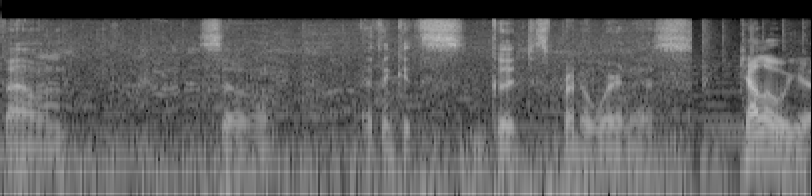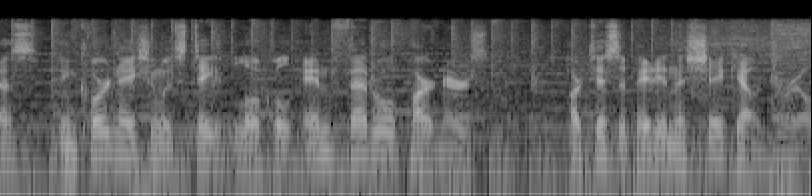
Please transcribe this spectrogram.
found. So I think it's good to spread awareness. Cal OES, in coordination with state, local, and federal partners, participated in the shakeout drill,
